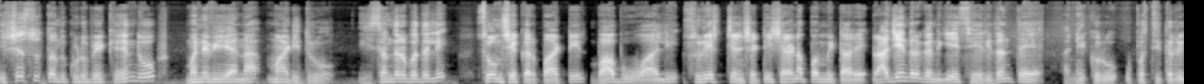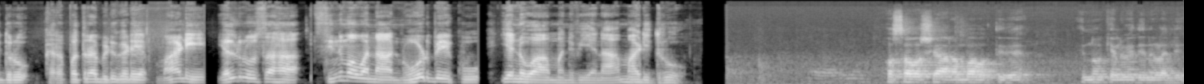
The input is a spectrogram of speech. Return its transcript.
ಯಶಸ್ಸು ತಂದು ಕೊಡಬೇಕು ಎಂದು ಮನವಿಯನ್ನ ಮಾಡಿದ್ರು. ಈ ಸಂದರ್ಭದಲ್ಲಿ ಸೋಮಶೇಖರ್ ಪಾಟೀಲ್, ಬಾಬು ವಾಲಿ, ಸುರೇಶ್ ಚನ್ಶೆಟ್ಟಿ ಶರಣಪ್ಪ ಮಿಟಾರೆ ರಾಜೇಂದ್ರ ಗಂದಿಗೆ ಸೇರಿದಂತೆ ಅನೇಕರು ಉಪಸ್ಥಿತರಿದ್ದರು. ಕರಪತ್ರ ಬಿಡುಗಡೆ ಮಾಡಿ ಎಲ್ಲರೂ ಸಹ ಸಿನಿಮಾವನ್ನ ನೋಡಬೇಕು ಎನ್ನುವ ಮನವಿಯನ್ನ ಮಾಡಿದ್ರು. ಹೊಸ ವರ್ಷ ಆರಂಭವಾಗ್ತಿದೆ ಇನ್ನೂ ಕೆಲವೇ ದಿನಗಳಲ್ಲಿ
